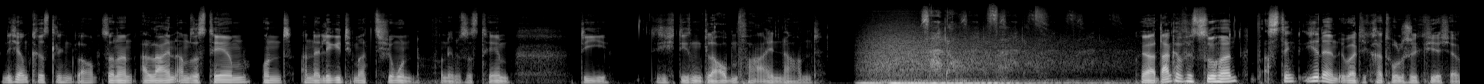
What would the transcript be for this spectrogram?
nicht am christlichen Glauben, sondern allein am System und an der Legitimation von dem System, die, die sich diesen Glauben vereinnahmt. Ja, danke fürs Zuhören. Was denkt ihr denn über die katholische Kirche?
